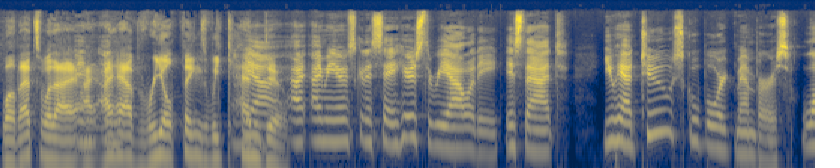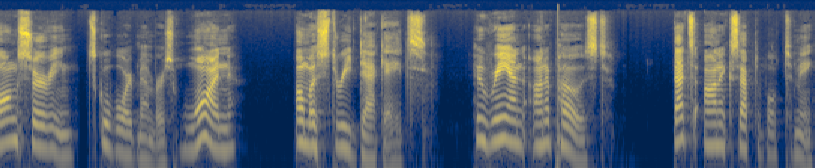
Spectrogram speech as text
Well, that's what I, And- I, I have real things we can yeah, do. I, I mean, I was going to say, here's the reality: is that you had two school board members, long-serving school board members, one almost three decades, who ran unopposed. That's unacceptable to me.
